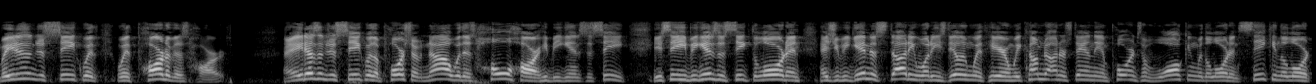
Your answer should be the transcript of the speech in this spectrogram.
but he doesn't just seek with, with part of his heart. And he doesn't just seek with a portion of, no, with his whole heart he begins to seek. You see, he begins to seek the Lord, and as you begin to study what he's dealing with here, and we come to understand the importance of walking with the Lord and seeking the Lord,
